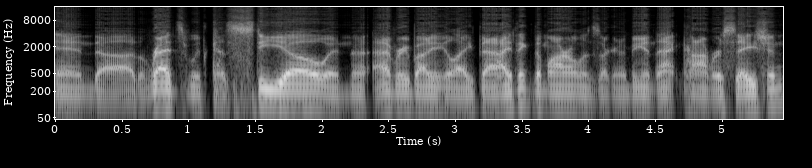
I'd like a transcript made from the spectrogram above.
and uh, the Reds with Castillo and uh, everybody like that. I think the Marlins are going to be in that conversation.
